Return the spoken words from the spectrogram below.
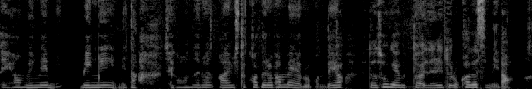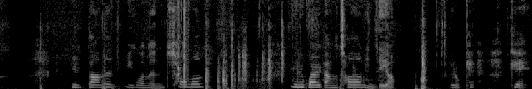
안녕하세요. 밍밍밍밍입니다. 제가 오늘은 아임스타 카드를 판매해볼 건데요. 일단 소개부터 해드리도록 하겠습니다. 일단은 이거는 천원, 일괄당 천원인데요. 이렇게 이렇게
